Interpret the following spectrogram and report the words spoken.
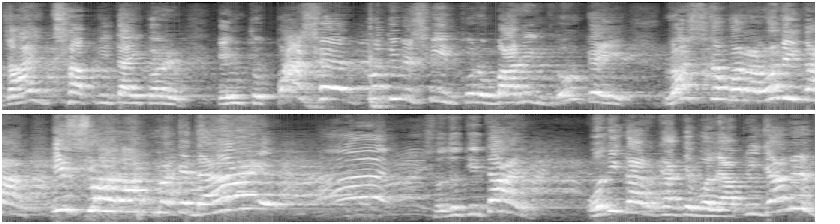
যা ইচ্ছা আপনি তাই করেন। কিন্তু পাশের প্রতিবেশীর কোন বাড়ির ঘরকেই নষ্ট করার অধিকার ঈশ্বর আপনাকে দেয়। শুধু কি তাই? অধিকার কাকে বলে? আপনি জানেন?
